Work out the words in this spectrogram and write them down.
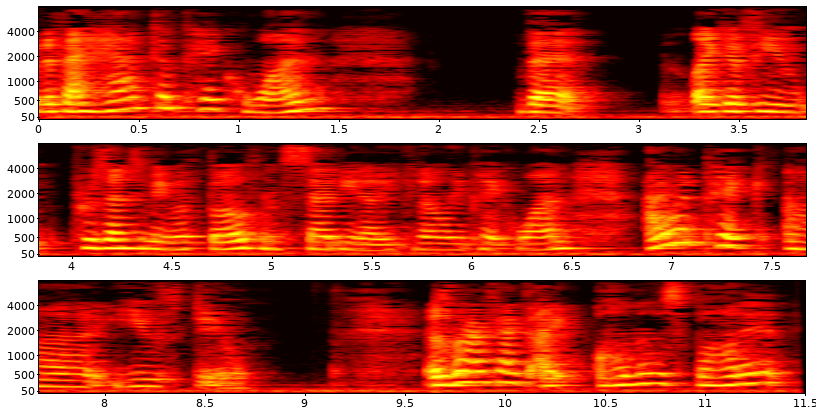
But if I had to pick one that like if you presented me with both and said, you know, you can only pick one, I would pick uh, Youth Dew. As a matter of fact, I almost bought it,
